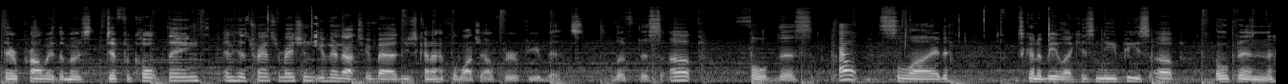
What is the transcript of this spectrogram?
they're probably the most difficult thing in his transformation. Even they're not too bad, you just kind of have to watch out for a few bits. Lift this up, fold this out, slide. It's going to be like his knee piece up, open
